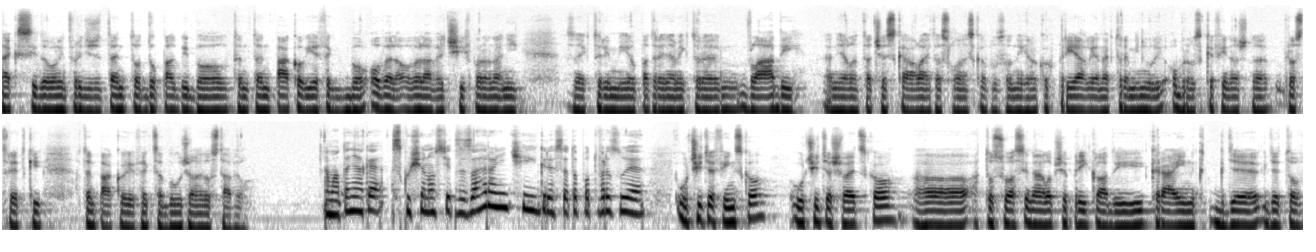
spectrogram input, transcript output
tak si dovolím tvrdiť, že tento dopad by bol, ten, ten pákový efekt by bol oveľa, oveľa väčší v porovnaní s niektorými opatreniami, ktoré vlády, nielen tá Česká, ale aj tá Slovenská v posledných rokoch prijali a na ktoré minuli obrovské finančné prostriedky a ten pákový efekt sa bohužiaľ nedostavil. A máte nějaké zkušenosti ze zahraničí, kde se to potvrzuje? Určite Fínsko, určite Švédsko a to sú asi najlepšie príklady krajín, kde, kde to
